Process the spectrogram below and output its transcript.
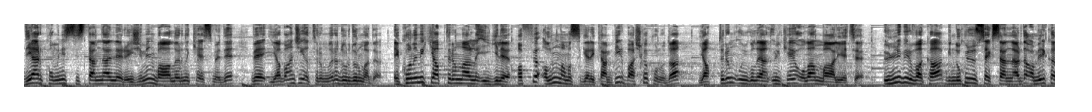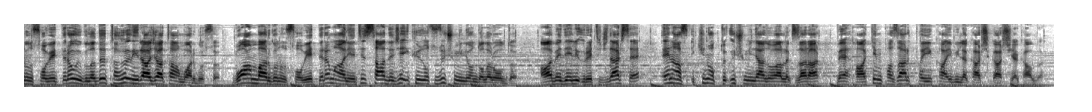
diğer komünist sistemlerle rejimin bağlarını kesmedi ve yabancı yatırımları durdurmadı. Ekonomik yaptırımlarla ilgili hafife alınmaması gereken bir başka konu da yaptırım uygulayan ülkeye olan maliyeti. Ünlü bir vaka 1980'lerde Amerika'nın Sovyetlere uyguladığı tahıl ihracatı ambargosu. Bu ambargonun Sovyetlere maliyeti sadece 233 milyon dolar oldu. ABD'li üreticilerse en az 2.3 milyar dolarlık zarar ve hakim pazar payı kaybıyla karşı karşıya kaldı.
